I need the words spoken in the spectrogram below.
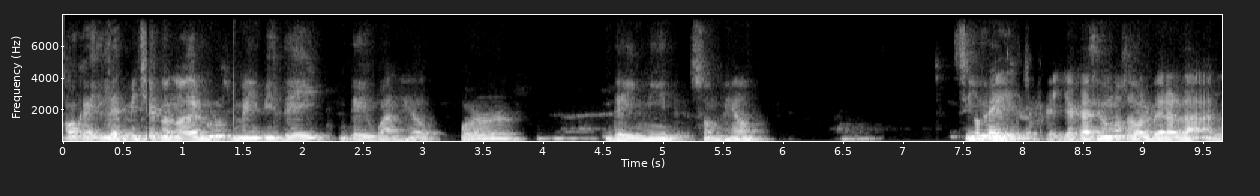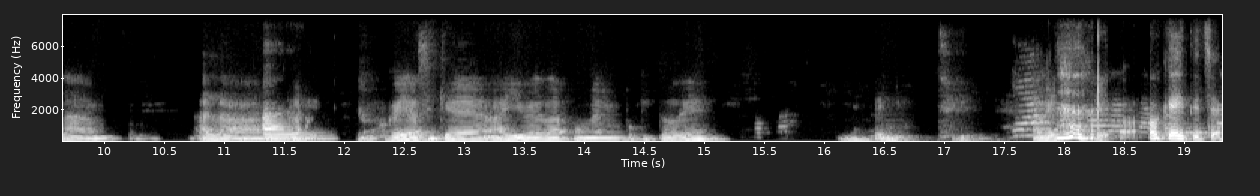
Okay, let me check another group. Maybe they they want help or they need some help. See you Okay, later. okay? Ya casi vamos a volver a la a la a la, a la Ay. sesión, ok, así que ahí, ¿verdad? Pónganle un poquito de de empeño. Ok, okay, teacher.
